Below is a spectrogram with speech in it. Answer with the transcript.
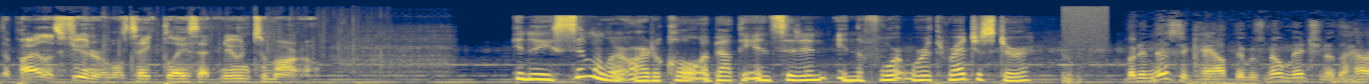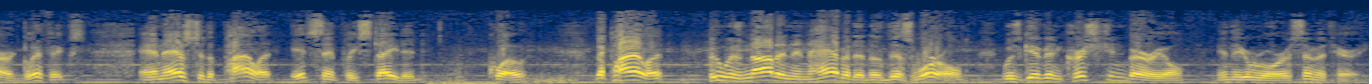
The pilot's funeral will take place at noon tomorrow. In a similar article about the incident in the Fort Worth Register, but in this account, there was no mention of the hieroglyphics, and as to the pilot, it simply stated, quote, The pilot, who was not an inhabitant of this world, was given Christian burial in the Aurora Cemetery.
